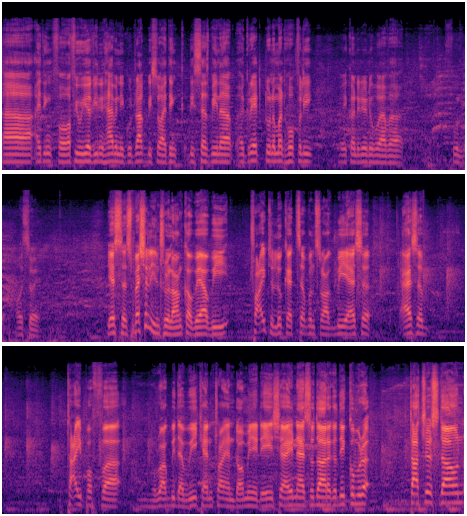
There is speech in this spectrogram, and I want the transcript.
Uh, I think for a few years we didn't have any good rugby, so I think this has been a, a great tournament. Hopefully, we continue to have a full also. Yes, especially in Sri Lanka, where we try to look at sevens rugby as a as a type of uh, rugby that we can try and dominate Asia. And as Sudaraka Dikumura touches down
